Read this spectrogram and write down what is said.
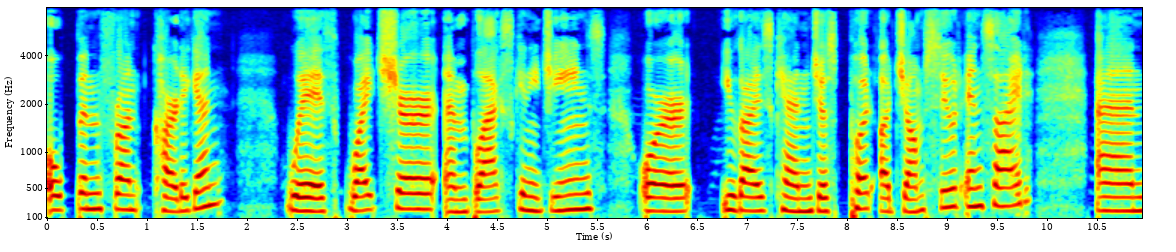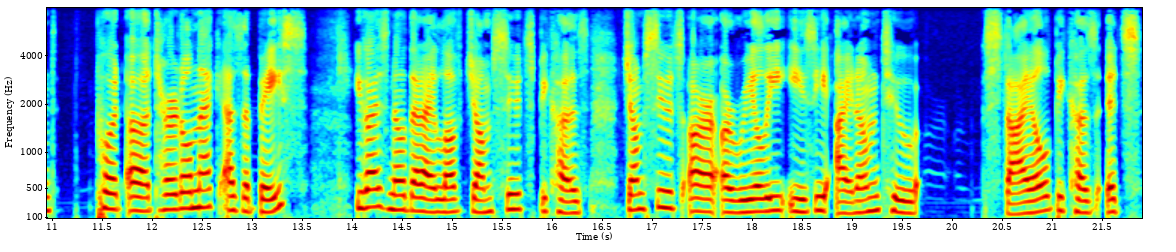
open front cardigan with white shirt and black skinny jeans or you guys can just put a jumpsuit inside and put a turtleneck as a base. You guys know that I love jumpsuits because jumpsuits are a really easy item to style because it's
